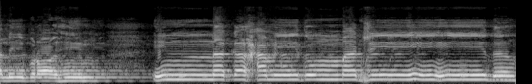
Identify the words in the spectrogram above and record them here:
آل إبراهيم. إنك حميد مجيد.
